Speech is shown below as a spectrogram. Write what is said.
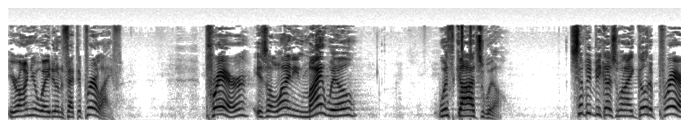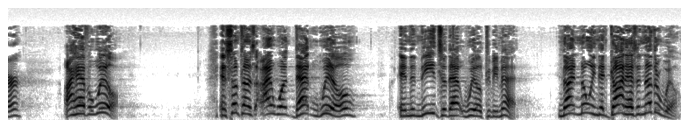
you're on your way to an effective prayer life. Prayer is aligning my will with God's will. Simply because when I go to prayer, I have a will. And sometimes I want that will and the needs of that will to be met, not knowing that God has another will.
